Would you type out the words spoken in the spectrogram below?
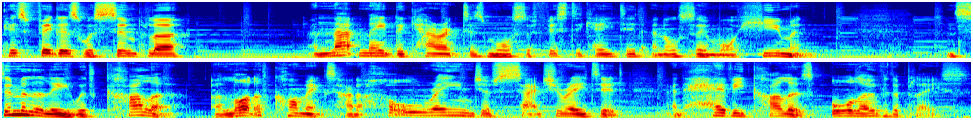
His figures were simpler, and that made the characters more sophisticated and also more human. And similarly with colour, a lot of comics had a whole range of saturated and heavy colours all over the place.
